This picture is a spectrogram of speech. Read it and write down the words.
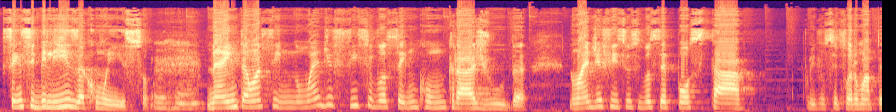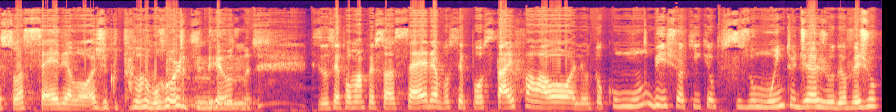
sensibiliza com isso. Uhum. Né? Então, assim, não é difícil você encontrar ajuda. Não é difícil se você postar e você for uma pessoa séria, lógico, pelo amor de uhum. Deus, né? Se você for uma pessoa séria, você postar e falar: olha, eu tô com um bicho aqui que eu preciso muito de ajuda. Eu vejo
